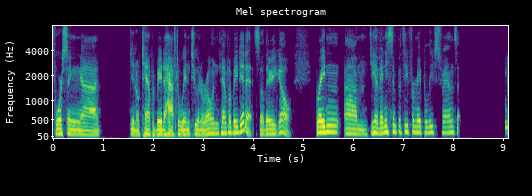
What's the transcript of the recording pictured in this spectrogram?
forcing uh, you know, Tampa Bay to have to win two in a row, and Tampa Bay did it. So there you go. Braden, um, do you have any sympathy for Maple Leafs fans?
